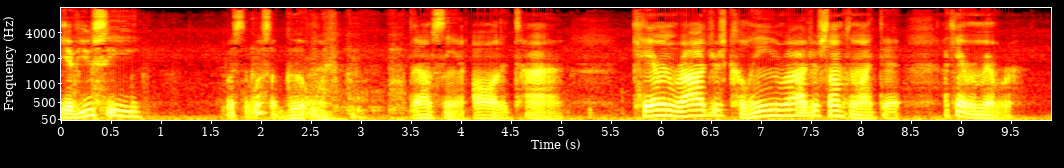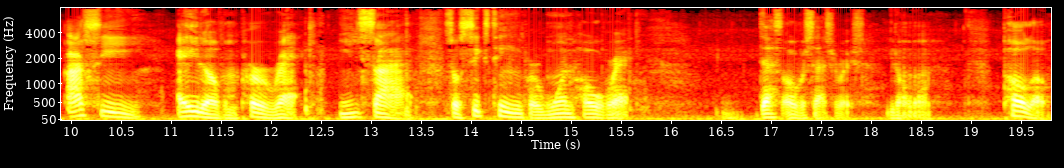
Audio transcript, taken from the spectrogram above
If you see What's the, what's a good one that I'm seeing all the time? Karen Rogers, Colleen Rogers, something like that. I can't remember. I see eight of them per rack, each side. So 16 per one whole rack. That's oversaturation. You don't want it. Polo,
